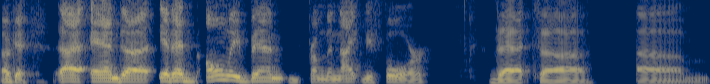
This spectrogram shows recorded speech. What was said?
Okay, uh, and uh, it had only been from the night before that uh, um,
